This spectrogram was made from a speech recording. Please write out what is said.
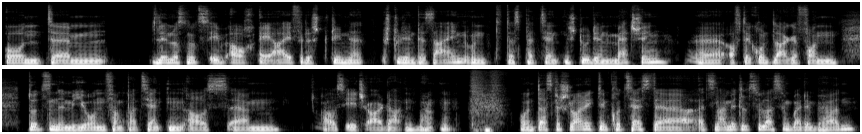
Und ähm, Linus nutzt eben auch AI für das Studien Studiendesign und das Patientenstudienmatching äh, auf der Grundlage von Dutzenden Millionen von Patienten aus ähm, aus HR-Datenbanken. Und das beschleunigt den Prozess der Arzneimittelzulassung bei den Behörden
